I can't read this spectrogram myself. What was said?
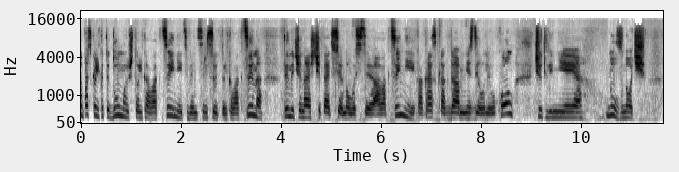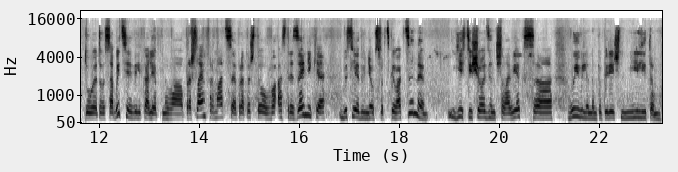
ну, поскольку ты думаешь только о вакцине, и тебя интересует только вакцина, ты начинаешь читать все новости о вакцине, и как раз когда мне сделали укол, чуть ли не ну, в ночь до этого события великолепного прошла информация про то, что в AstraZeneca в исследовании Оксфордской вакцины есть еще один человек с э, выявленным поперечным миелитом.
